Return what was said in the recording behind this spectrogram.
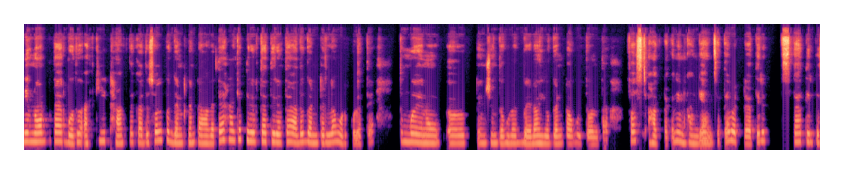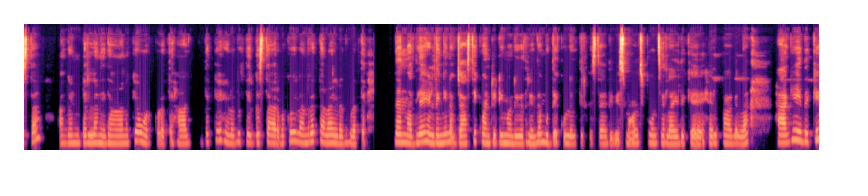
ನೀವು ನೋಡ್ತಾ ಇರ್ಬೋದು ಅಕ್ಕಿ ಹಿಟ್ಟು ಹಾಕ್ಬೇಕಾದ್ರೆ ಸ್ವಲ್ಪ ಗಂಟು ಗಂಟು ಆಗುತ್ತೆ, ಹಾಗೆ ತಿರುಗ್ತಾ ತಿರುಗ್ತಾ ಅದು ಗಂಟೆಲ್ಲ ಹೊಡ್ಕೊಳ್ಳುತ್ತೆ ತುಂಬ ಏನು ಟೆನ್ಷನ್ ತಗೊಳೋದು ಬೇಡ, ಅಯ್ಯೋ ಗಂಟು ಹೋಗ್ಬಿಡ್ತು ಅಂತ. ಫಸ್ಟ್ ಹಾಕ್ದಾಗ ನಿಮ್ಗೆ ಹಂಗೆ ಅನ್ಸುತ್ತೆ. ಬಟ್ ತಿರುಗಿಸ್ತಾ ತಿರುಗಿಸ್ತಾ ಆ ಗಂಟೆಲ್ಲ ನಿಧಾನಕ್ಕೆ ಓಡ್ಕೊಳ್ಳುತ್ತೆ. ಅದಕ್ಕೆ ಹೇಳೋದು ತಿರ್ಗಿಸ್ತಾ ಇರಬೇಕು, ಇಲ್ಲಾಂದ್ರೆ ತಳ ಹಿಡಿದು ಬಿಡುತ್ತೆ ನಾನು ಮೊದಲೇ ಹೇಳ್ದಂಗೆ ನಾವು ಜಾಸ್ತಿ ಕ್ವಾಂಟಿಟಿ ಮಾಡಿರೋದ್ರಿಂದ ಮುದ್ದೆ ಕೂಲಲ್ಲಿ ತಿರುಗಿಸ್ತಾ ಇದ್ದೀವಿ. ಸ್ಮಾಲ್ ಸ್ಪೂನ್ಸ್ ಎಲ್ಲ ಇದಕ್ಕೆ ಹೆಲ್ಪ್ ಆಗಲ್ಲ. ಹಾಗೆ ಇದಕ್ಕೆ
